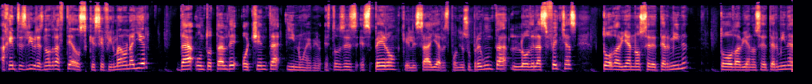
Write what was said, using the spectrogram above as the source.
agentes libres no drafteados que se firmaron ayer da un total de 89. Entonces espero que les haya respondido su pregunta. Lo de las fechas todavía no se determina. Todavía no se determina.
